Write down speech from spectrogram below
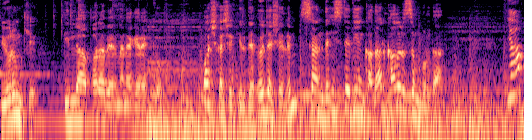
Diyorum ki illa para vermene gerek yok. Başka şekilde ödeşelim, sen de istediğin kadar kalırsın burada. Ya,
